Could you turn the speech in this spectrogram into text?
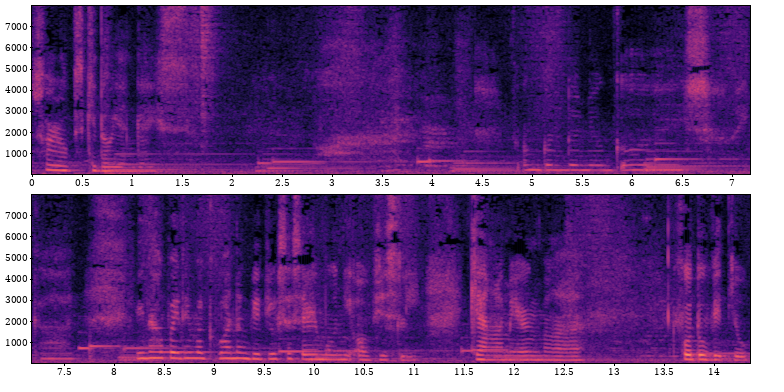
Swarovski daw yan, guys. Ang ganda niya, guys. Oh my God. Hindi na ako pwede magkuha ng video sa ceremony, obviously. Kaya nga mayroong mga photo video.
